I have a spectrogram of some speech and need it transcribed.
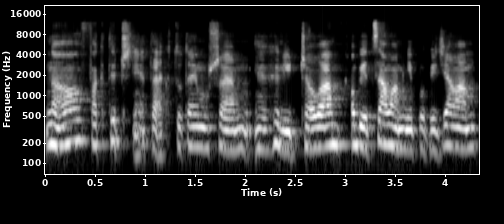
No, faktycznie, tak. Tutaj muszę e, chylić czoła. Obiecałam, nie powiedziałam,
